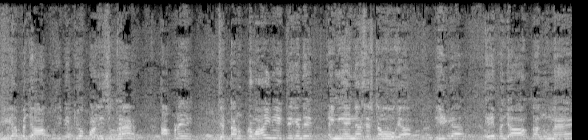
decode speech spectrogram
ਠੀਕ ਆ ਪੰਜਾਬ ਤੁਸੀਂ ਵੇਖਿਓ ਪਾਣੀ ਸੁੱਕਣਾ। ਆਪਣੇ ਜੱਟਾਂ ਨੂੰ ਪ੍ਰਵਾਹ ਹੀ ਨਹੀਂ ਇੱਥੇ ਕਹਿੰਦੇ ਇੰਨੀਆਂ ਇੰਨਾ ਸਿਸਟਮ ਹੋ ਗਿਆ। ਠੀਕ ਆ ਇਹ ਪੰਜਾਬ ਤੁਹਾਨੂੰ ਮੈਂ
